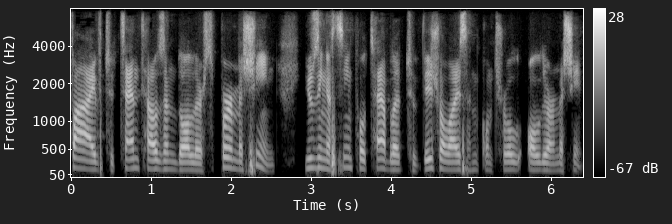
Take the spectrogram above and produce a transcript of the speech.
five to ten thousand dollars per machine using a simple tablet to visualize and control all your machine.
